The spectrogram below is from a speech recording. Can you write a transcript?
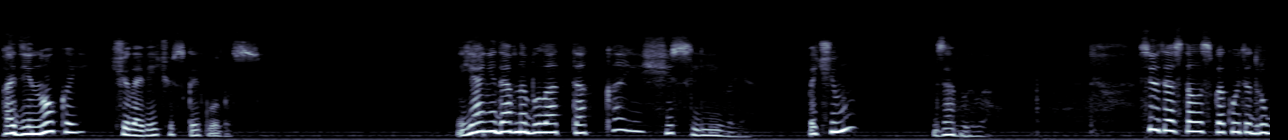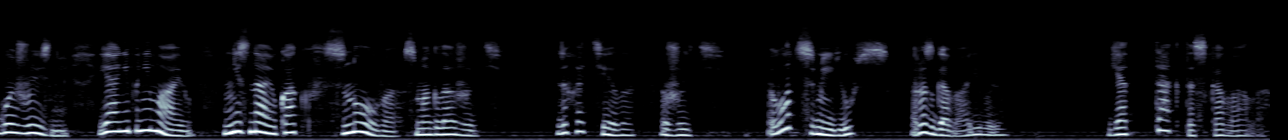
Одинокой человеческий голос. Я недавно была такая счастливая. Почему? Забыла. Все это осталось в какой-то другой жизни. Я не понимаю, не знаю, как снова смогла жить. Захотела жить. Вот смеюсь, разговариваю. Я так тосковала.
